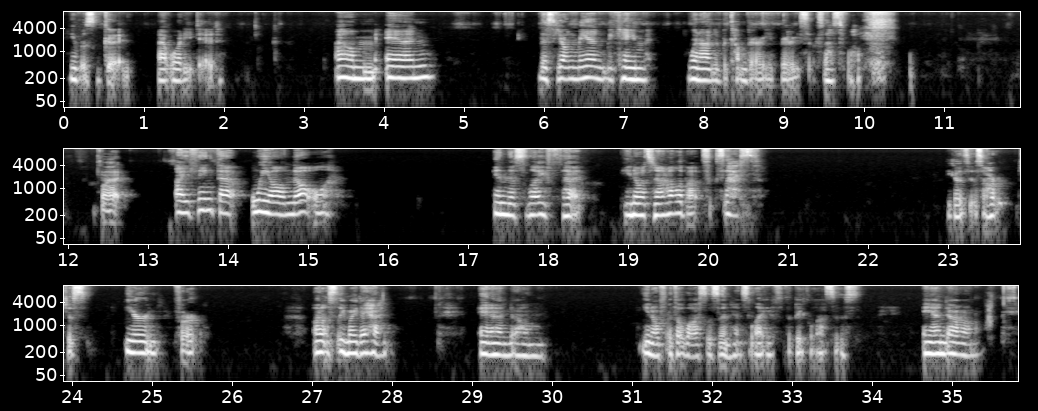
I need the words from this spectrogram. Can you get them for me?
he was good at what he did. Um, and this young man became went on to become very, very successful. But I think that we all know in this life that, you know, it's not all about success. Because his heart just yearned for, honestly, my dad. And, um, you know, for the losses in his life, the big losses. And um,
